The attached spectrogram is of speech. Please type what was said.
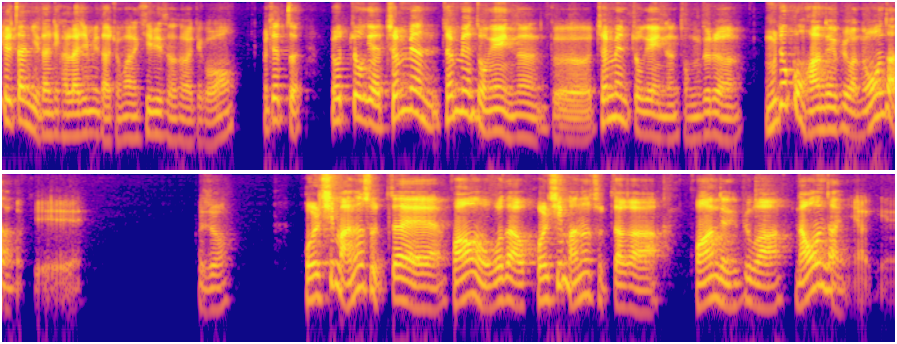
1단지, 2단지 갈라집니다. 중간에 길이 있어서 가지고. 어쨌든 요쪽에 전면 전면 동에 있는 그 전면 쪽에 있는 동들은 무조건 광안대교가 나온다는 거지. 그죠? 훨씬 많은 숫자에 광안 5보다 훨씬 많은 숫자가 광안대교가 나온다는 이야기예요.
